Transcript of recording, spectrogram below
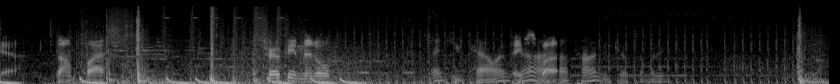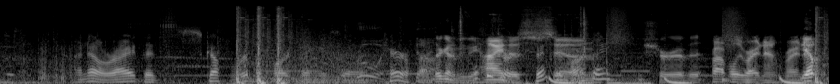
Yeah. Dom class. Trophy in middle. Thank you, Talon. Safe God, spot. About time you killed somebody. I know, right? That scuff rip apart thing is uh, Ruin. terrifying. They're gonna be behind us soon. aren't they? I'm sure of it. Probably right now. Right Yep. now. Yep.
